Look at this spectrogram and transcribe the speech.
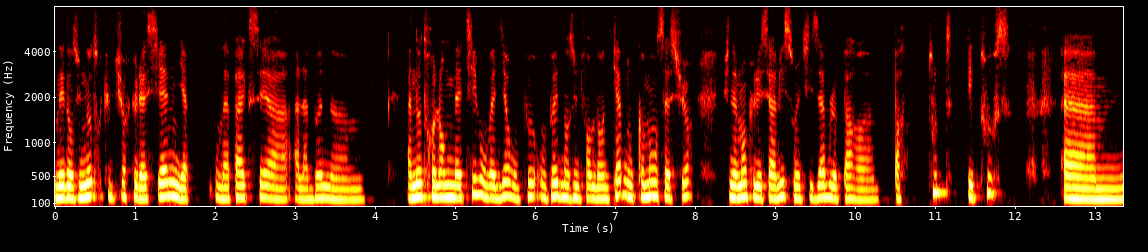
on, est dans une autre culture que la sienne, on n'a pas accès à, la bonne, euh, à notre langue native, on va dire, on peut, on peut être dans une forme de handicap. Donc, comment on s'assure finalement que les services sont utilisables par, euh, par toutes et tous? Euh,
